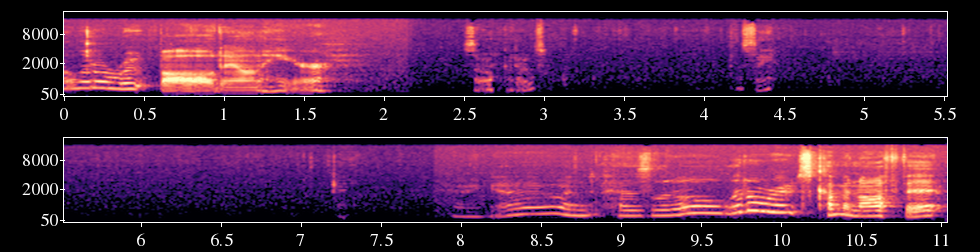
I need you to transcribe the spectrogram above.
a little root ball down here. So, let's see. Go, and it has little little roots coming off it.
